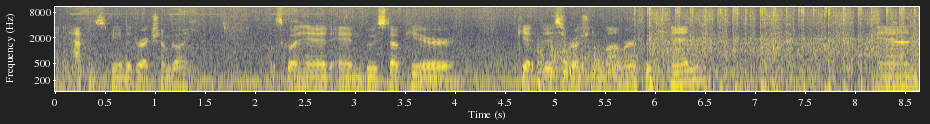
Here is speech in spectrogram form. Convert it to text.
and it happens to be in the direction I'm going. Let's go ahead and boost up here, get this Russian bomber if we can, and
